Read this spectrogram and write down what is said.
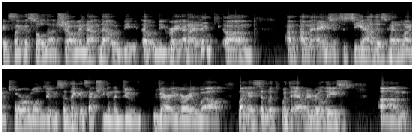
it's like a sold out show. I mean, that that would be that would be great. And I think. Um, I'm, I'm anxious to see how this headline tour will do because I think it's actually going to do very, very well. Like I said, with with every release, um,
